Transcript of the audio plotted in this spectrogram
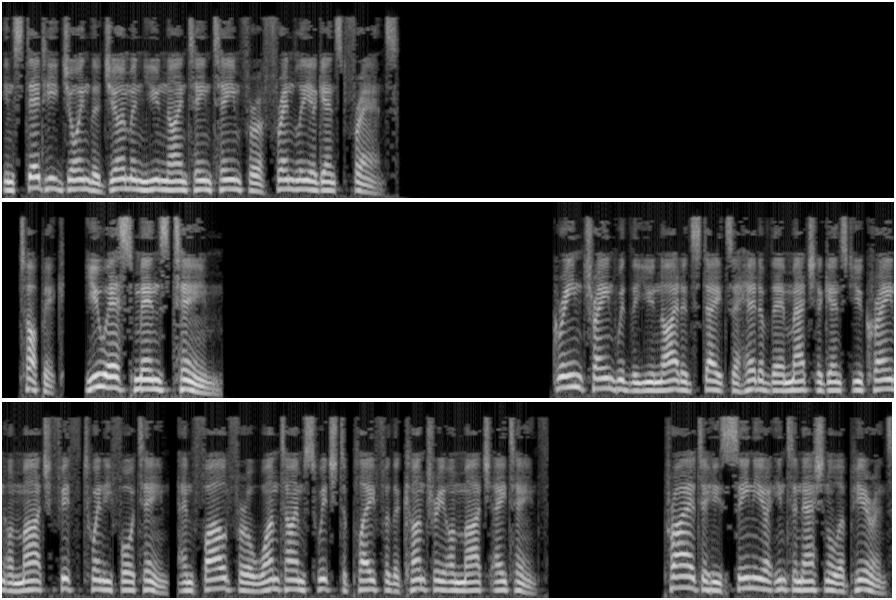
Instead he joined the German U-19 team for a friendly against France. U.S. men's team Green trained with the United States ahead of their match against Ukraine on March 5, 2014, and filed for a one-time switch to play for the country on March 18. Prior to his senior international appearance,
